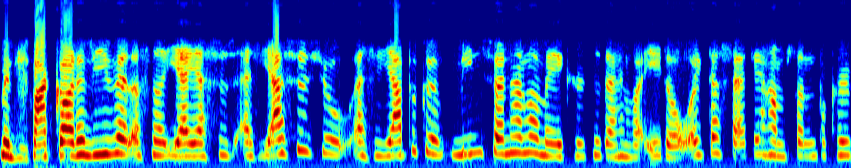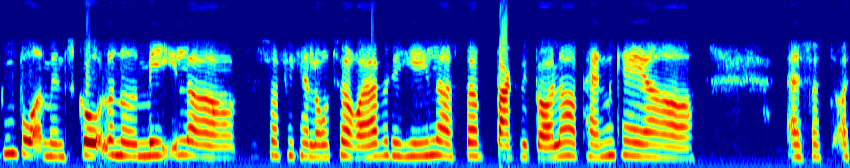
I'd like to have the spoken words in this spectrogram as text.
men de smagte godt alligevel og sådan noget. Ja, jeg synes, altså jeg synes jo, altså jeg begyndte, min søn han var med i køkkenet, da han var et år, ikke? Der satte jeg ham sådan på køkkenbordet med en skål og noget mel, og så fik han lov til at røre ved det hele, og så bagte vi boller og pandekager, og altså, og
